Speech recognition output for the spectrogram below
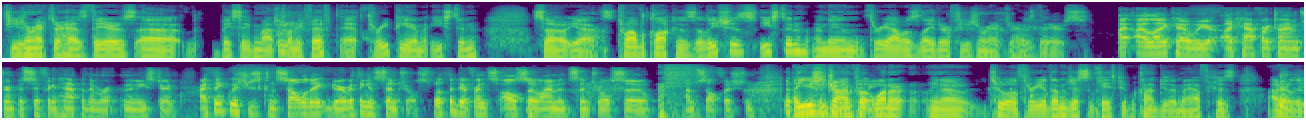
Fusion Reactor has theirs uh, basically March 25th at 3 p.m. Eastern. So yeah, 12 o'clock is Elishia's Eastern, and then three hours later, Fusion Reactor has theirs. I, I like how we like half our times are in Pacific and half of them are in Eastern. I think we should just consolidate and do everything in Central. Split the difference. Also, I'm in Central, so I'm selfish. I usually try and put one or you know two or three of them just in case people can't do the math because I really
